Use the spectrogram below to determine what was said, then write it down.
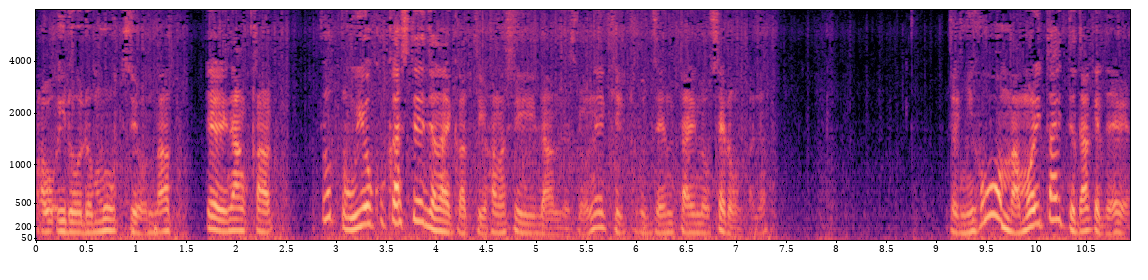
をいろいろ持つようになって、なんかちょっと右翼化してんじゃないかっていう話なんですよね。結局全体の世論がね。で日本を守りたいってだけで、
